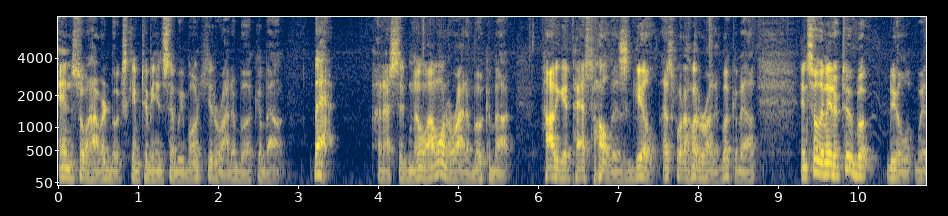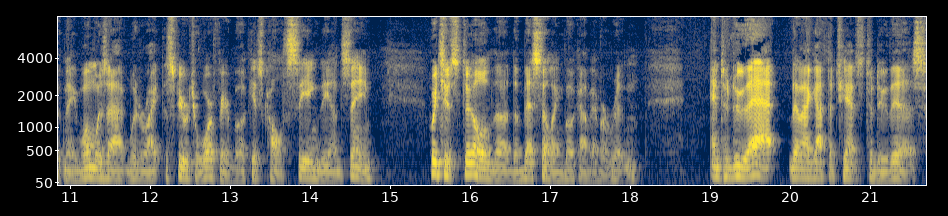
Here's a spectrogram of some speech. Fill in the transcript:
And so Howard Books came to me and said, We want you to write a book about that. And I said, No, I want to write a book about how to get past all this guilt. That's what I want to write a book about. And so they made a two book deal with me. One was I would write the spiritual warfare book. It's called Seeing the Unseen, which is still the, the best selling book I've ever written. And to do that, then I got the chance to do this.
